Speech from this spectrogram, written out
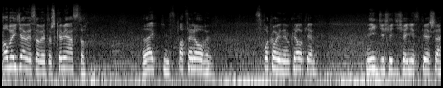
Obejdziemy sobie troszkę miasto lekkim, spacerowym, spokojnym krokiem. Nigdzie się dzisiaj nie spieszę.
